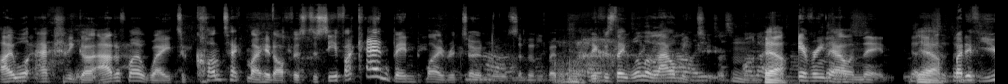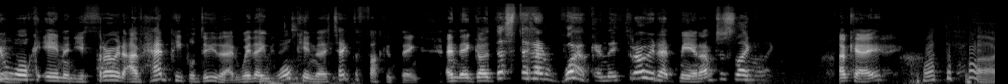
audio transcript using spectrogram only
I will actually go out of my way to contact my head office to see if I can bend my return rules a little bit because they will allow me to Yeah. every now and then. That's Yeah. But if you true. walk in and you throw it, I've had people do that where they walk in, they take the fucking thing, and they go, "This didn't work," and they throw it at me, and I'm just like, "Okay, what the fuck?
